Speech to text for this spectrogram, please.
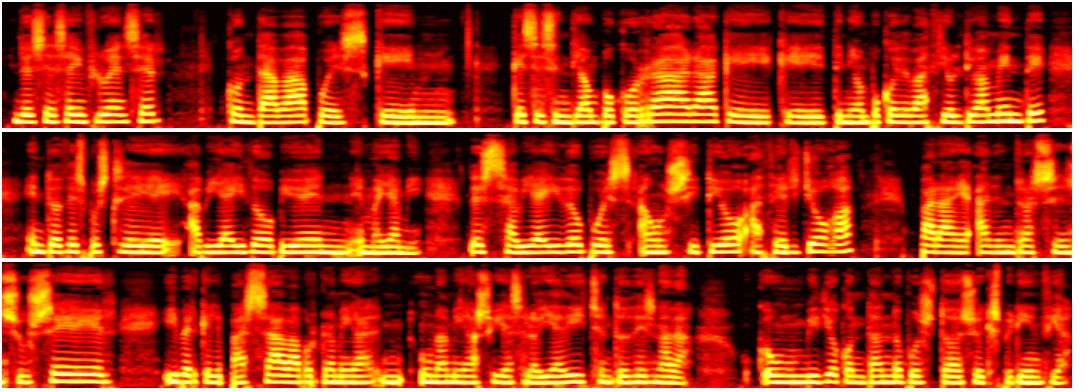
Entonces esa influencer contaba pues que, em, que se sentía un poco rara, que, que, tenía un poco de vacío últimamente, entonces pues que había ido, vive en, en Miami, entonces se había ido pues a un sitio a hacer yoga para adentrarse en su ser y ver qué le pasaba, porque una amiga, una amiga suya se lo había dicho, entonces nada, un vídeo contando pues toda su experiencia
